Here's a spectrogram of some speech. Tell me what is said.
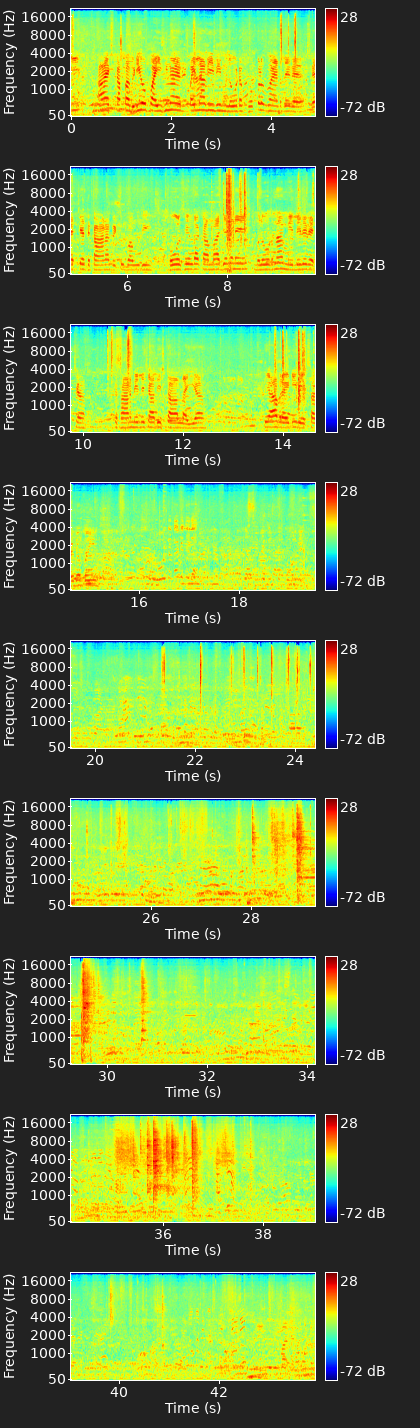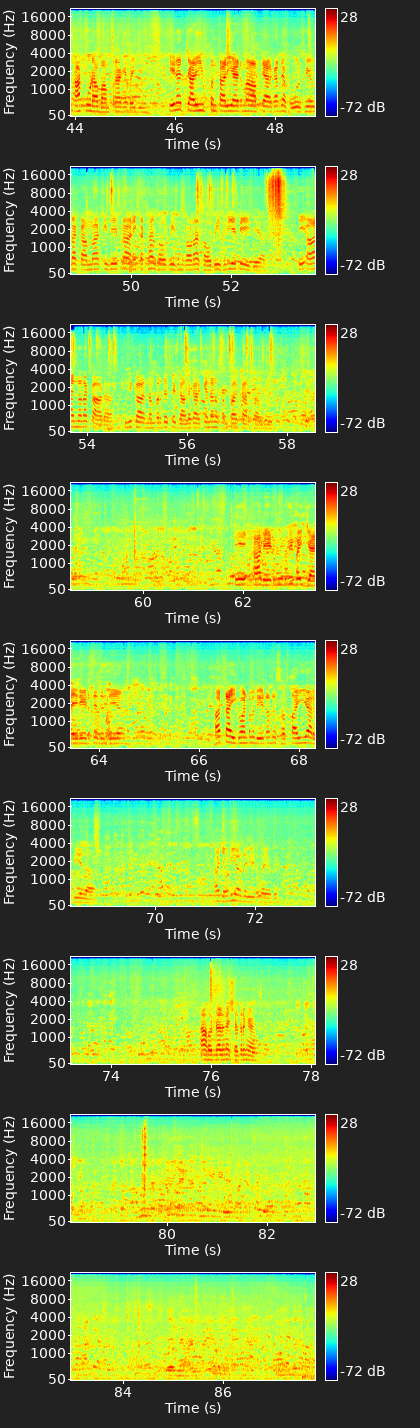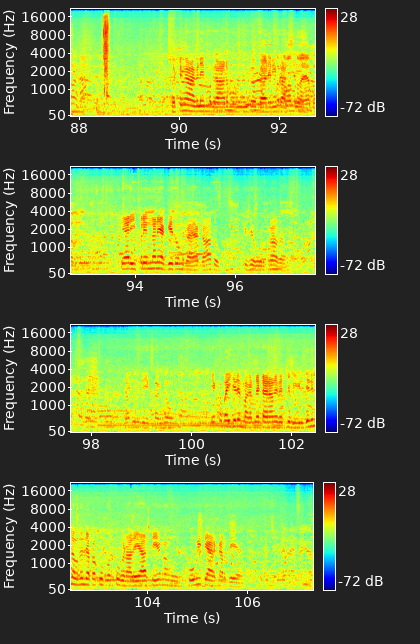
ਆ ਇੱਕ ਆਪਾਂ ਵੀਡੀਓ ਪਾਈ ਸੀ ਨਾ, ਪਹਿਲਾਂ ਵੀ ਵੀ ਮਲੋਟ ਫੋਕਲ ਪੁਆਇੰਟ ਦੇ ਵਿੱਚ ਦੁਕਾਨ ਆ ਬਿੱਟੂ ਬਾਬੂ ਦੀ ਹੋਲਸੇਲ ਦਾ ਕੰਮ ਆ। ਅੱਜ ਇਹਨਾਂ ਨੇ ਮਲੋਟ ਨਾ ਮੇਲੇ ਦੇ ਵਿੱਚ ਕਿਸਾਨ ਮੇਲੇ ਚ ਆਦੀ ਸਟਾਲ ਲਾਈ ਆ। ਤੇ ਆਹ ਵੈਰਾਈਟੀ ਵੇਖ ਸਕਦੇ ਹੋ ਬਈ ਆ ਘੋੜਾ ਬੰਪਰ ਆ ਗਿਆ ਬਾਈ ਜੀ। ਇਹ ਨਾ 40 45 ਆਈਟਮਾਂ ਆਪ ਤਿਆਰ ਕਰਦੇ। ਹੋਲਸੇਲ ਦਾ ਕੰਮ ਆ, ਕਿਸੇ ਭਰਾ ਨੇ ਇਕੱਠਾ 100 ਪੀਸ ਮੰਗਾਉਣਾ 100 ਪੀਸ ਵੀ ਇਹ ਭੇਜਦੇ ਆ। ਤੇ ਆ ਇਹਨਾਂ ਦਾ ਕਾਰਡ ਆ। ਤੁਸੀਂ ਕਾ ਨੰਬਰ ਦੇ ਉੱਤੇ ਗੱਲ ਕਰਕੇ ਇਹਨਾਂ ਨਾਲ ਸੰਪਰਕ ਕਰ ਸਕਦੇ ਹੋ। ਤੇ ਆ ਰੇਟ ਵੂਟ ਵੀ ਬਾਈ ਜਾਇਜ਼ ਰੇਟ ਤੇ ਦਿੰਦੇ ਆ। ਆ 2.5 ਕੁਆਂਟਲ weight ਆ ਤੇ 27000 ਰੁਪਏ ਦਾ। ਆ ਜੌਂਡੀਆਰ ਦੇ weight ਪਏ ਉਹਦੇ ਆ ਹੁੱਡ ਵਾਲੀਆਂ ਛਤਰੀਆਂ। ਫੱਟੀਆਂ ਅਗਲੇ ਮਗਰਾੜ ਮਰੂਟ ਬੈਟਰੀ ਬਾਕਸ ਤੇ ਰੀਪਰ ਇਹਨਾਂ ਨੇ ਅੱਗੇ ਤੋਂ ਮੰਗਾਇਆ ਗਾਂ ਤੋਂ ਕਿਸੇ ਹੋਰ ਭਰਾ ਦਾ। ਤਾਂ ਤੁਸੀਂ ਦੇਖ ਸਕਦੇ ਹੋ। ਇੱਕ ਬਾਈ ਜਿਹੜੇ ਮਗਰਲੇ ਟਾਇਰਾਂ ਦੇ ਵਿੱਚ ਵੀਲ ਜੇ ਨਹੀਂ ਲਾਉਂਦੇ ਹੁੰਦੇ, ਆਪਾਂ ਘੁੱਗਣ ਘੁੱਗਣ ਵਾਲੇ ਆ ਸਟੀਅਰਿੰਗ ਵਾਂਗੂ, ਉਹ ਵੀ ਤਿਆਰ ਕਰਦੇ ਆ।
